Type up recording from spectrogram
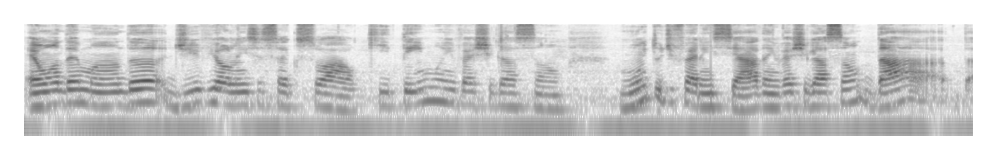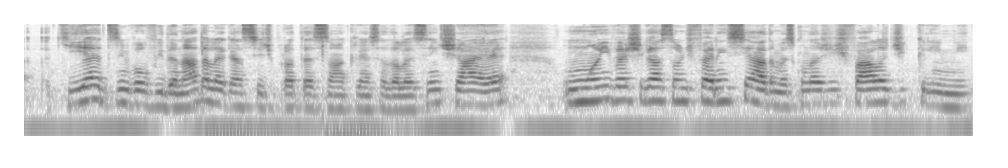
é uma demanda de violência sexual, que tem uma investigação muito diferenciada. A investigação da, da, que é desenvolvida na Delegacia de Proteção à Criança e Adolescente já é uma investigação diferenciada, mas quando a gente fala de crime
